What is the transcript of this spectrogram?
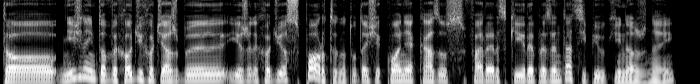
to nieźle im to wychodzi chociażby jeżeli chodzi o sport. No tutaj się kłania kazus farerskiej reprezentacji piłki nożnej.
